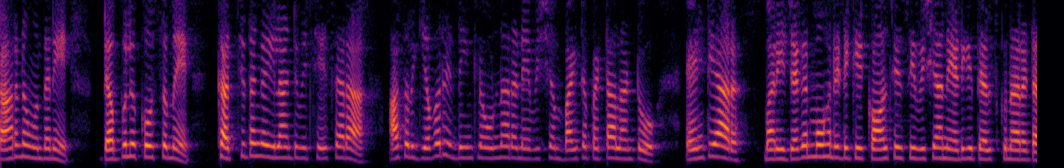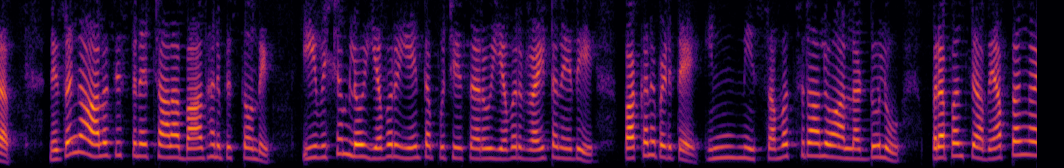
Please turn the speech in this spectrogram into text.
కారణం ఉందని డబ్బుల కోసమే ఖచ్చితంగా ఇలాంటివి చేశారా? అసలు ఎవరు దీంట్లో ఉన్నారనే విషయం బయట పెట్టాలంటూ ఎన్టీఆర్ మరి జగన్మోహన్ రెడ్డికి కాల్ చేసి విషయాన్ని అడిగి తెలుసుకున్నారట. నిజంగా ఆలోచిస్తేనే చాలా బాధ అనిపిస్తోంది. ఈ విషయంలో ఎవరు ఏం తప్పు చేశారు? ఎవరు రైట్ అనేది పక్కన పెడితే ఇన్ని సంవత్సరాలు ఆ లడ్డూలు ప్రపంచ వ్యాప్తంగా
